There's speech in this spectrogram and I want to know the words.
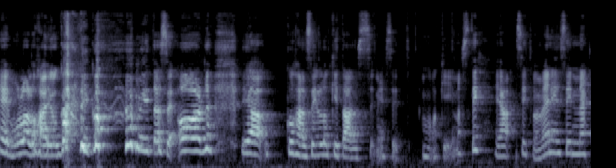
Ei mulla ollut hajukaan, niinku, mitä se on. Ja kunhan silloinkin tanssi, niin sit mua kiinnosti. Ja sitten mä menin sinne.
